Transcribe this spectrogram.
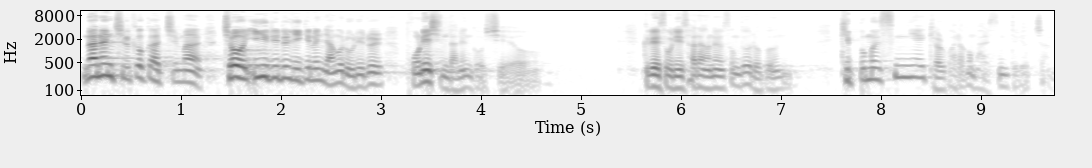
나는 질 것 같지만 저 이리를 이기는 양을 우리를 보내신다는 것이에요. 그래서 우리 사랑하는 성도 여러분, 기쁨은 승리의 결과라고 말씀드렸잖아요.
